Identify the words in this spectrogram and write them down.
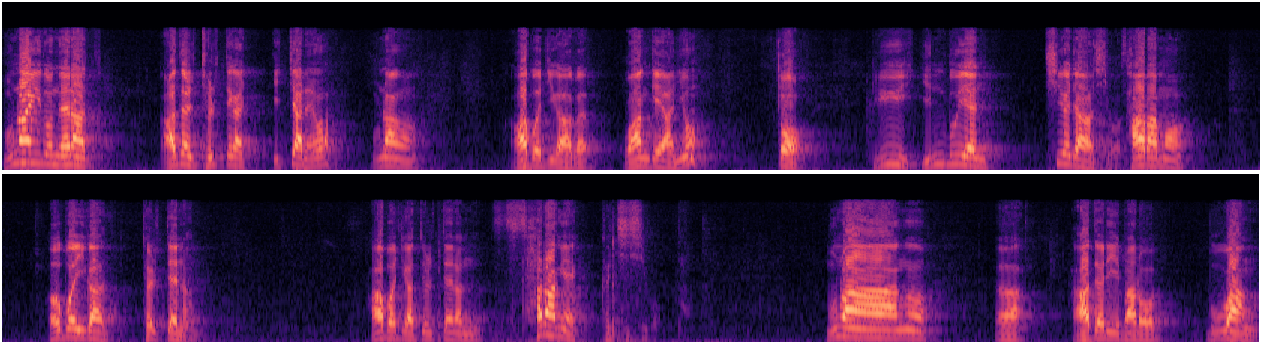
문왕이도 내나 아들 될 때가 있잖아요. 문왕은 아버지가 왕계 아니요? 또 위 인부엔 치여자 하시고 사람은 어버이가 될 때는 아버지가 될 때는 사랑에 그치시고 문왕의 어, 아들이 바로 무왕,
